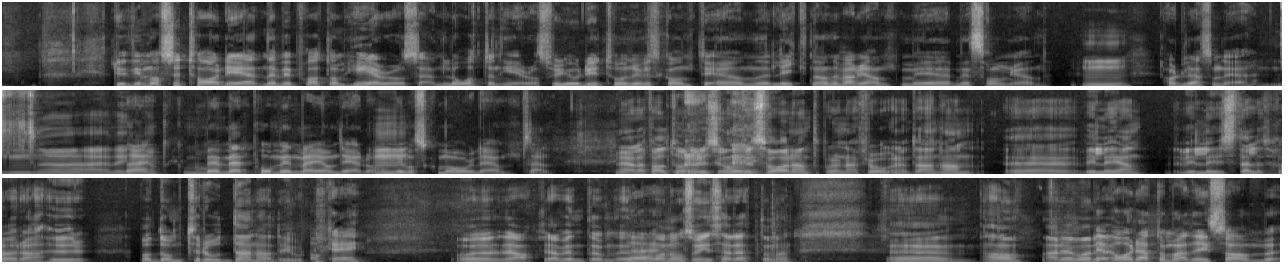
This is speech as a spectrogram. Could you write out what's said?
Du, vi måste ta det när vi pratar om Heroes sen, låten Heroes. Så gjorde ju Tony Visconti en liknande variant med, med sången. Har du läst om det? Nej, det kan jag inte komma ihåg. men, men påminn mig om det då. Vi måste komma ihåg det sen. Men i alla fall, Tony Visconti svarade inte på den här frågan. Utan han eh, ville, ville istället höra hur, vad de trodde han hade gjort. Okej. Och, ja, jag vet inte om det Nej. var någon som gissade rätt. Men, eh, ja, ja, det var det. Det var det att de hade liksom eh,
